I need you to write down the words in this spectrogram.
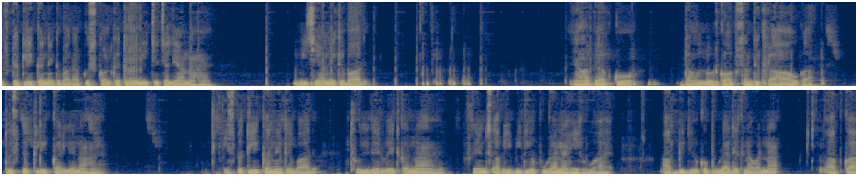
उस पर क्लिक करने के बाद आपको स्क्रॉल करते हुए नीचे चले आना है। नीचे आने के बाद यहाँ पे आपको डाउनलोड का ऑप्शन दिख रहा होगा तो इस पर क्लिक कर लेना है। इस पर क्लिक करने के बाद थोड़ी देर वेट करना है। फ्रेंड्स, अभी वीडियो पूरा नहीं हुआ है। आप वीडियो को पूरा देखना, वरना आपका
